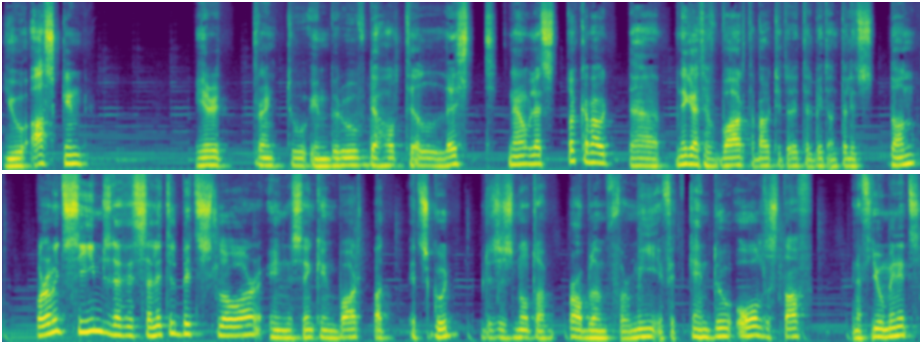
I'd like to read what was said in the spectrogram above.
you asking. Here it trying to improve the hotel list. Now let's talk about the negative part about it a little bit until it's done. For me, it seems that it's a little bit slower in the syncing part, but it's good. This is not a problem for me if it can do all the stuff in a few minutes.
